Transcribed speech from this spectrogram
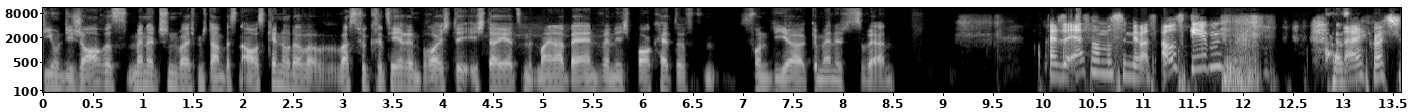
die und die Genres managen, weil ich mich da am besten auskenne? Oder was für Kriterien bräuchte ich da jetzt mit meiner Band, wenn ich Bock hätte, von dir gemanagt zu werden? Also erstmal musst du mir was ausgeben. Nein, Quatsch.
